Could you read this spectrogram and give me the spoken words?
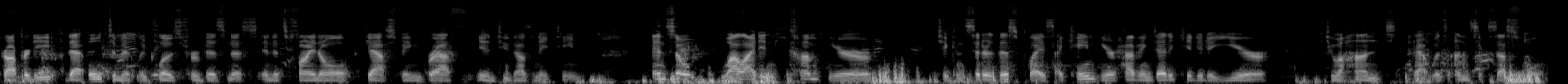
property that ultimately closed for business in its final gasping breath in 2018. And so while I didn't come here to consider this place, I came here having dedicated a year to a hunt that was unsuccessful.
